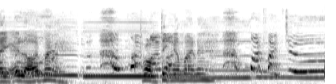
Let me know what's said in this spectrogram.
លេងអីឡើយម៉ែទ្រាំតិចណាម៉ែណាម៉ែម៉ែឈឺទូ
